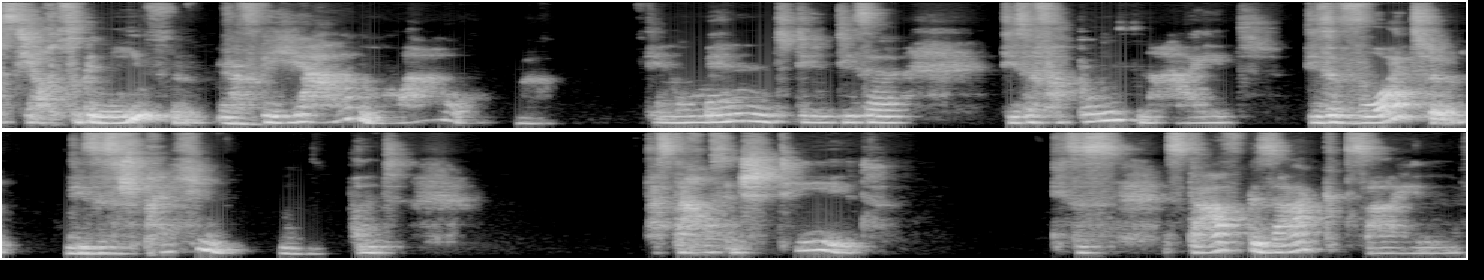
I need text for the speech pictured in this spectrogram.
das hier auch zu genießen, ja. was wir hier haben. Wow. Ja. Den Moment, die, diese, diese Verbundenheit, diese Worte, mhm. dieses Sprechen mhm. und was daraus entsteht. Dieses, es darf gesagt sein.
